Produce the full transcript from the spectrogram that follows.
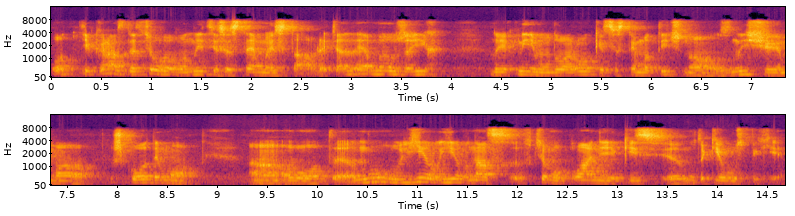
От якраз для цього вони ці системи і ставлять. Але ми вже їх ну, як мінімум два роки систематично знищуємо, шкодимо. А, От. Ну, є, є в нас в цьому плані якісь ну, такі успіхи.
